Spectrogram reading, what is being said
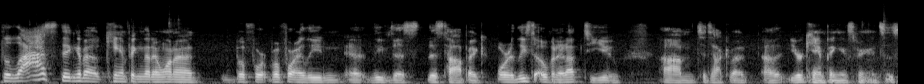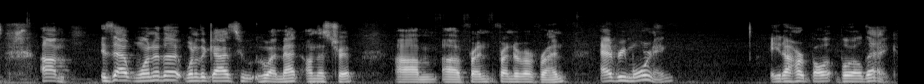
the last thing about camping that I want to before before I leave uh, leave this this topic, or at least open it up to you um, to talk about uh, your camping experiences, um, is that one of the one of the guys who, who I met on this trip, um, a friend friend of a friend, every morning ate a hard boiled egg.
